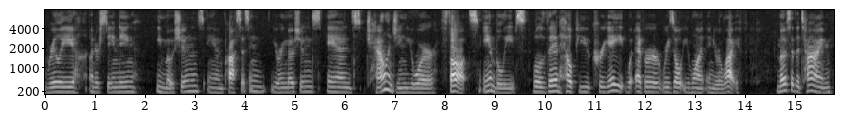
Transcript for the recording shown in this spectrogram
really understanding emotions and processing your emotions and challenging your thoughts and beliefs will then help you create whatever result you want in your life. Most of the time,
